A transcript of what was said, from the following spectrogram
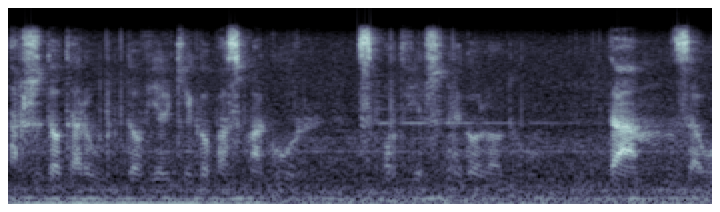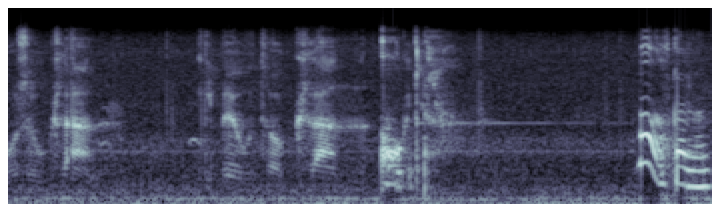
aż dotarł do wielkiego pasma gór z odwiecznego lodu. Tam założył klan i był to klan Ognia. No, zgadzam.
